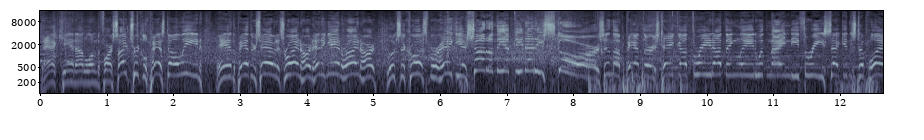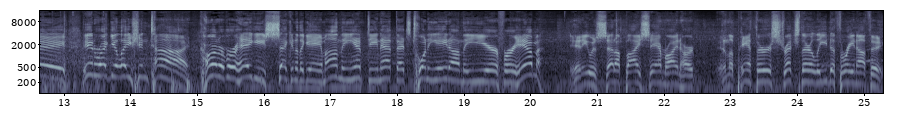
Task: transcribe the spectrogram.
Backhand out along the far side, trickle past Dahlin, and the Panthers have it. It's Reinhart heading in. Reinhart looks across Verhaeghe, a shot on the empty net. He scores, and the Panthers take a 3 0 lead with 93 seconds to play in regulation time. Carter Verhaeghe's second of the game on the empty net. That's 28 on the year for him, and he was set up by Sam Reinhart. And the Panthers stretch their lead to 3 0.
